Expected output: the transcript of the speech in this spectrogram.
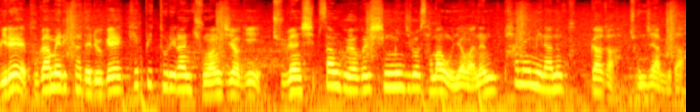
미래 북아메리카 대륙의 캐피톨이란 중앙 지역이 주변 13구역을 식민지로 삼아 운영하는 파넴이라는 국가가 존재합니다.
